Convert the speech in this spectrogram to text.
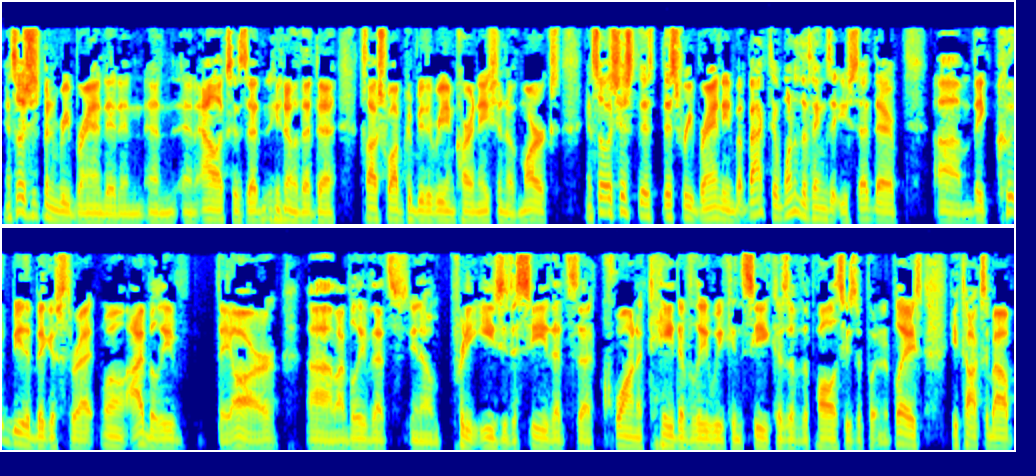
and so it's just been rebranded. And and and Aleks has said you know that uh, Klaus Schwab could be the reincarnation of Marx, and so it's just this this rebranding. But back to one of the things that you said there, um, they could be the biggest threat. Well, I believe they are. Um, I believe that's, you know, pretty easy to see. That's uh, quantitatively we can see because of the policies they're putting into place. He talks about,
